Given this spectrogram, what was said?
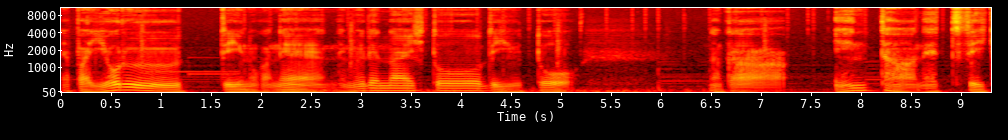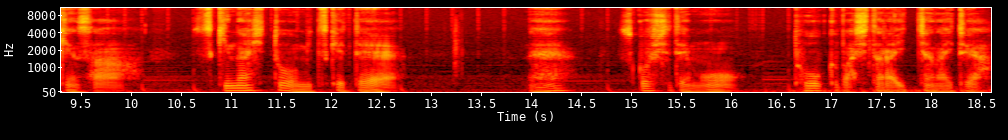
やっぱ夜っていうのがね眠れない人で言うとなんかインターネットで意見さ好きな人を見つけてね少しでもトークばしたらいいっちゃないとや。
